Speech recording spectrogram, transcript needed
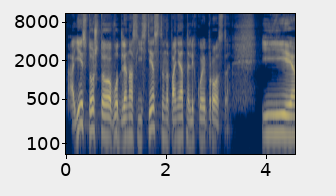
а есть то, что вот для нас естественно, понятно, легко и просто. И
